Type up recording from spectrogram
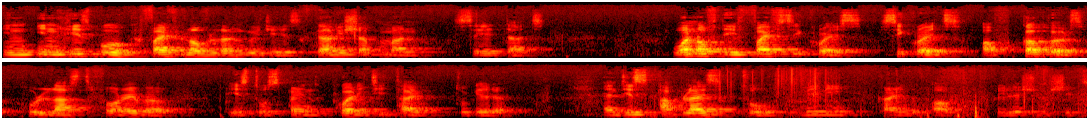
In, in his book, Five Love Languages, Gary Chapman said that One of the five secrets, secrets of couples who last forever is to spend quality time together. And this applies to many kind of relationships.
